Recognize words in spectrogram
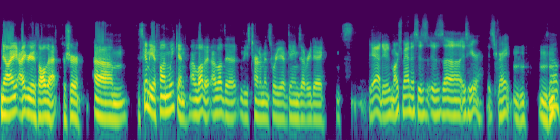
No, I, I agree with all that for sure. Um, it's gonna be a fun weekend. I love it. I love the these tournaments where you have games every day. It's... Yeah, dude. March Madness is is uh is here. It's great. Mm-hmm. Mm-hmm. So,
